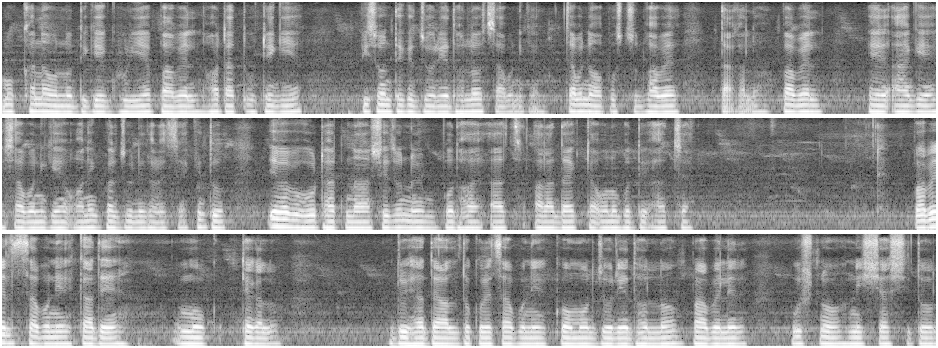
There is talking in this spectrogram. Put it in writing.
মুখখানা অন্যদিকে ঘুরিয়ে পাবেল হঠাৎ উঠে গিয়ে পিছন থেকে জড়িয়ে ধরলো শ্রাবণীকে। শ্রাবণী অপ্রস্তুতভাবে তাকালো। পাবেল এর আগে শ্রাবণীকে অনেকবার জড়িয়ে ধরেছে, কিন্তু এভাবে হুটহাট না, সেজন্যই বোধ হয় আজ আলাদা একটা অনুভূতি আছে। পাবেল শ্রাবণীর কাঁধে মুখ ঠেকাল। দুই হাতে আলতো করে শ্রাবণীর কোমর জড়িয়ে ধরল। পাবেলের উষ্ণ নিঃশ্বাস শীতল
